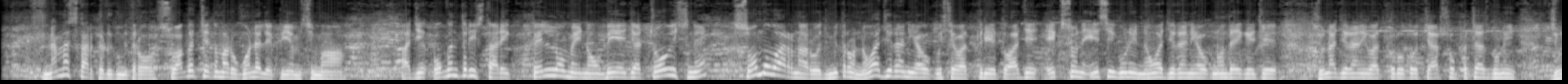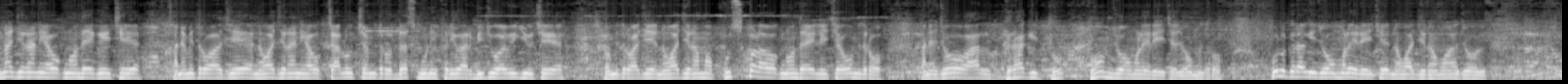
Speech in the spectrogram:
નમસ્કાર ખેડૂત મિત્રો. સ્વાગત છે તમારું ગોંડલ એપીએમસીમાં. આજે ઓગણત્રીસ તારીખ, પહેલો મહિનો બે હજાર ચોવીસને સોમવારના રોજ મિત્રો નવા જીરાની આવક વિશે વાત કરીએ તો આજે એકસો ને એંસી ગુણી નવા જીરાની આવક નોંધાઈ ગઈ છે. જૂના જીરાની વાત કરું તો ચારસો પચાસ ગુણી જૂના જીરાની આવક નોંધાઈ ગઈ છે. અને મિત્રો આજે નવા જીરાની આવક ચાલુ છે મિત્રો. દસ ગુણી ફરીવાર બીજું આવી ગયું છે. તો મિત્રો આજે નવા જીરામાં પુષ્કળ આવક નોંધાયેલી છે ઓ મિત્રો. અને જો હાલ ગ્રાહકી ધોમ જોવા મળી રહી છે. જો મિત્રો કુલ ગ્રાહકી જોવા મળી રહી છે નવા જીરામાં જો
